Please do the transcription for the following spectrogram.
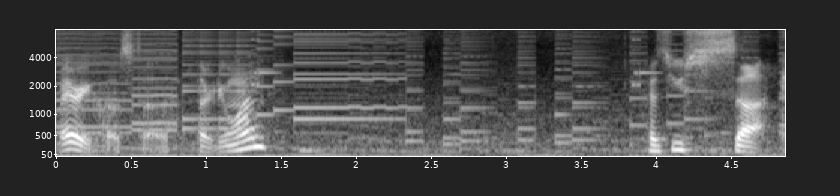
Very close to 31. Because you suck.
